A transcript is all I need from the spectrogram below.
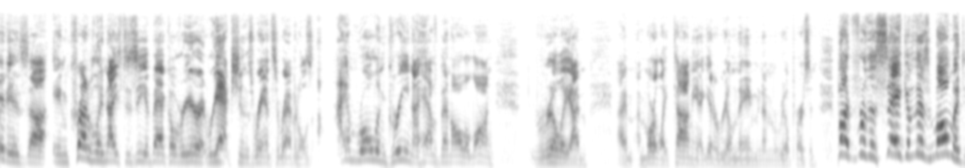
It is uh, incredibly nice to see you back over here at Reactions, Rants, and Rabbit Holes. I am Rollen Green. I have been all along. Really, I'm. I'm, I'm more like Tommy. I get a real name and I'm a real person. But for the sake of this moment,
